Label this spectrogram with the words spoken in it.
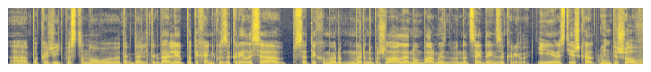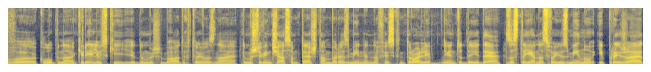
а, покажіть постанову і так далі. так далі. Потихеньку закрилися, все тихо мирно пройшло, але ну бар ми на цей день закрили. І Ростішка він пішов в клуб на Кирилівський. Я думаю, що багато хто його знає, тому що він часом теж там бере зміни на фейс-контролі. Він туди йде, застає на свою зміну і приїжджає.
